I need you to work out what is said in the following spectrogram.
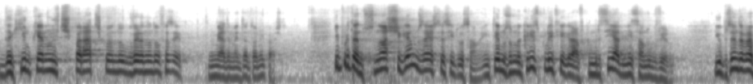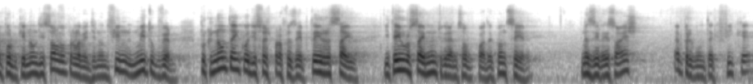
daquilo que eram os disparates quando o governo andou a fazer, nomeadamente António Costa. E, portanto, se nós chegamos a esta situação em que temos uma crise política grave que merecia a admissão do governo e o Presidente da República não dissolve o Parlamento e não demite o governo porque não tem condições para o fazer, porque tem receio e tem um receio muito grande sobre o que pode acontecer nas eleições, a pergunta que fica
